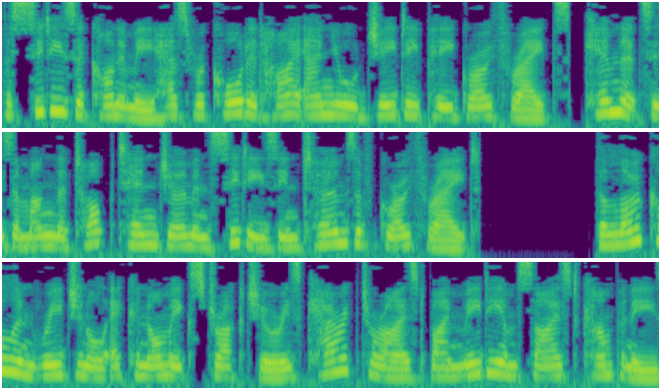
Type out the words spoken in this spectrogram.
the city's economy has recorded high annual GDP growth rates. Chemnitz is among the top 10 German cities in terms of growth rate. The local and regional economic structure is characterized by medium-sized companies,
